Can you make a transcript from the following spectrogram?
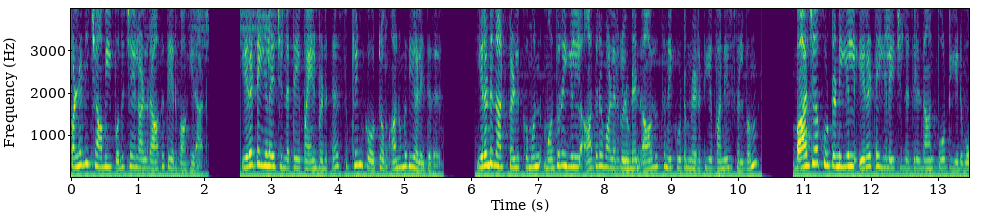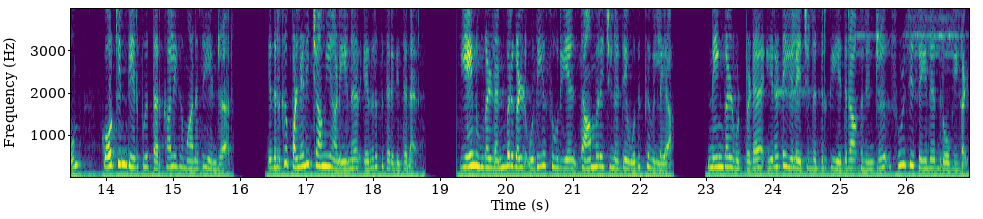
பழனிசாமி பொதுச் செயலாளராக தேர்வாகினார். இரட்டை இலை சின்னத்தை பயன்படுத்த சுப்ரீம் கோர்ட்டும் அனுமதி அளித்தது. இரண்டு நாட்களுக்கு முன் மதுரையில் ஆதரவாளர்களுடன் ஆலோசனை கூட்டம் நடத்திய பன்னீர்செல்வம் பாஜக கூட்டணியில் இரட்டை இலை சின்னத்தில்தான் போட்டியிடுவோம் கோர்ட்டின் தீர்ப்பு தற்காலிகமானது என்றார். இதற்கு பழனிசாமி அணியினர் எதிர்ப்பு தெரிவித்தனர். ஏன் உங்கள் நண்பர்கள் உதயசூரியன் தாமரை சின்னத்தை ஒதுக்கவில்லையா? நீங்கள் உட்பட இரட்டை இலை சின்னத்திற்கு எதிராக நின்று சூழ்ச்சி செய்த துரோகிகள்.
